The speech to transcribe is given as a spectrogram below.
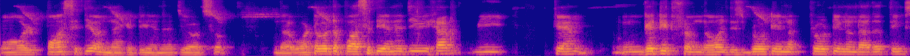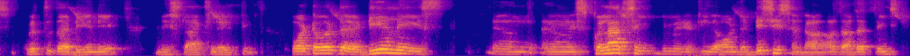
all positive and negative energy also. The whatever the positive energy we have, we can get it from all this protein, protein and other things with the DNA. This accelerating. Whatever the DNA is um, uh, is collapsing immediately, all the disease and all, the other things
